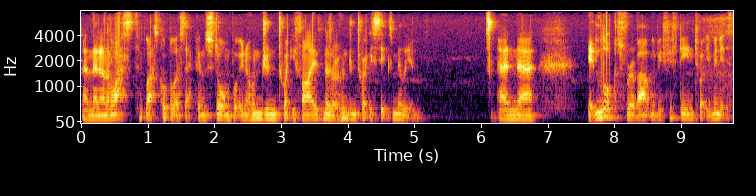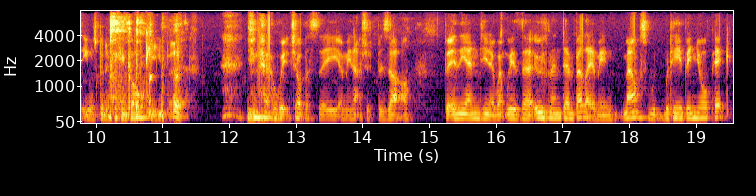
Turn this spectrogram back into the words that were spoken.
and then on the last last couple of seconds, Storm put in 125, no, sorry, 126 million, and uh, it looked for about maybe 15, 20 minutes that he was going to pick a goalkeeper, you know, which obviously, I mean, that's just bizarre. But in the end, you know, went with uh, Ousmane Dembele. I mean, Mouse, would, would he have been your pick?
